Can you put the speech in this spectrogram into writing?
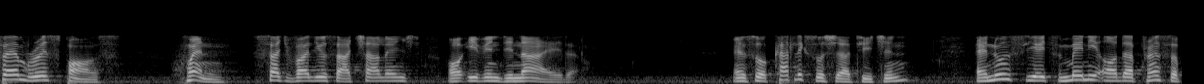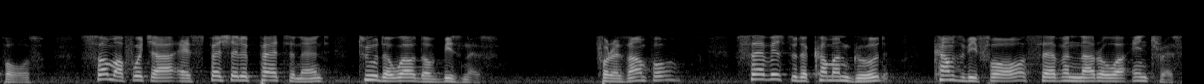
firm response when such values are challenged or even denied. And so, Catholic social teaching enunciates many other principles, some of which are especially pertinent to the world of business. For example, service to the common good comes before serving narrower interests.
